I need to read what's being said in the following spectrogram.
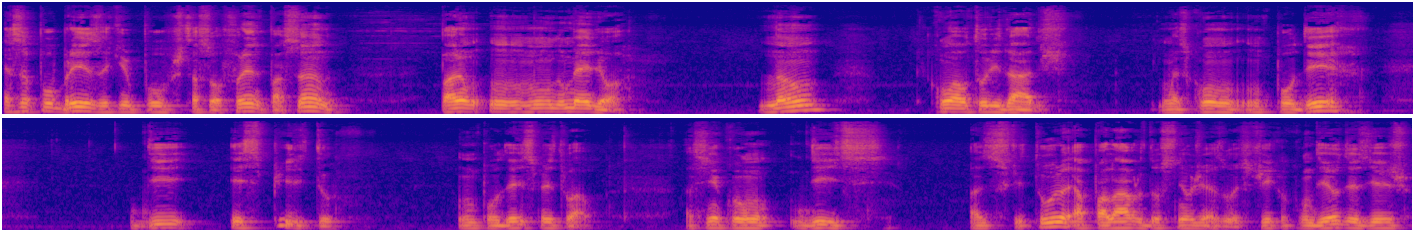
essa pobreza que o povo está sofrendo, passando, para um mundo melhor. Não com autoridades, mas com um poder de espírito, um poder espiritual. Assim como diz as Escrituras, a palavra do Senhor Jesus. Fica com Deus, desejo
